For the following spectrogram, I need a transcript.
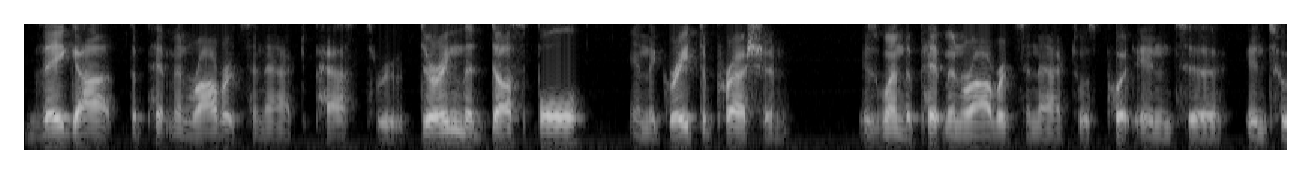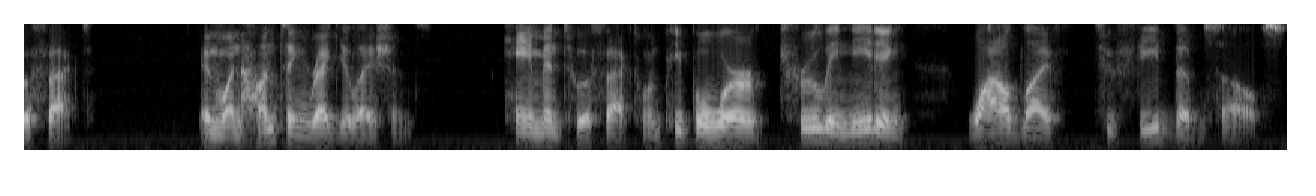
they got the Pittman Robertson Act passed through. During the Dust Bowl and the Great Depression, is when the Pittman Robertson Act was put into into effect. And when hunting regulations came into effect, when people were truly needing wildlife to feed themselves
